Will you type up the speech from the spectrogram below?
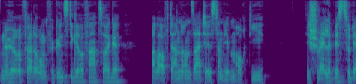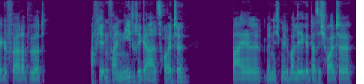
eine höhere Förderung für günstigere Fahrzeuge, aber auf der anderen Seite ist dann eben auch die die Schwelle, bis zu der gefördert wird, auf jeden Fall niedriger als heute, weil wenn ich mir überlege, dass ich heute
